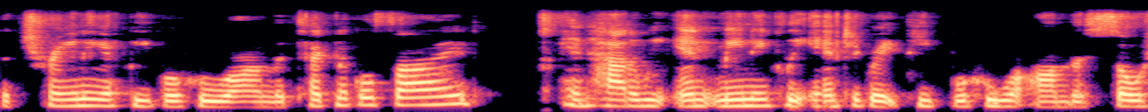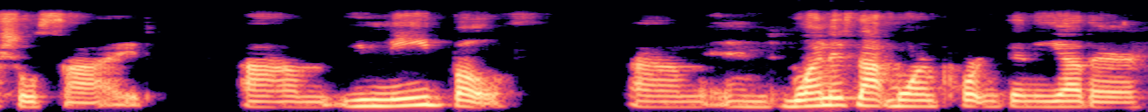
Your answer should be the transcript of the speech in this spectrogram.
the training of people who are on the technical side, and how do we in, meaningfully integrate people who are on the social side? Um, you need both, um, and one is not more important than the other.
